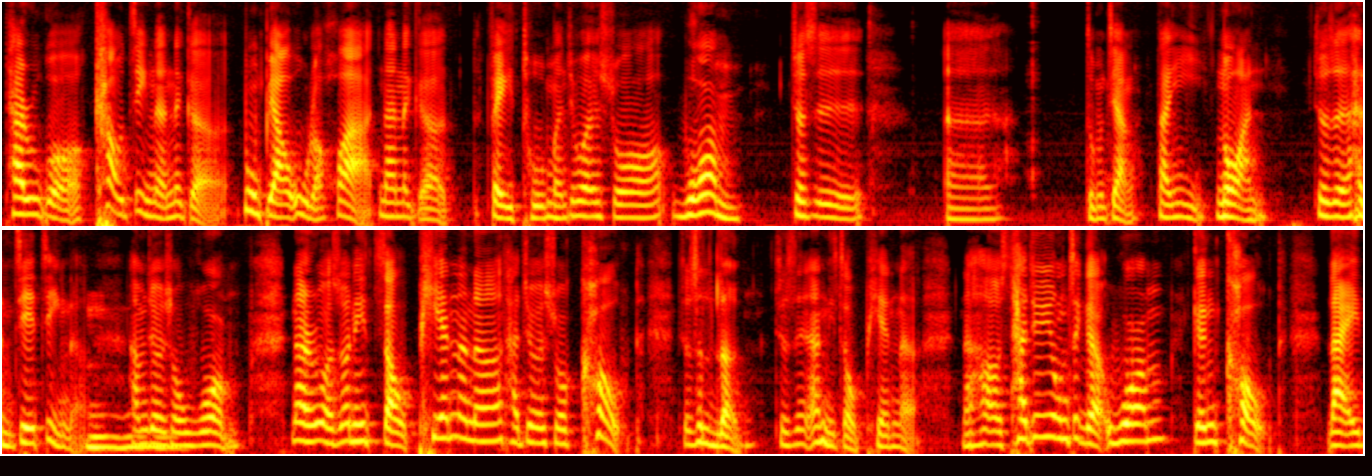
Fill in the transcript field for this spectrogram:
他如果靠近了那个目标物的话，那那个匪徒们就会说 warm，就是呃怎么讲翻译暖，就是很接近的，嗯他们就会说 warm。那如果说你走偏了呢，他就会说 cold，就是冷，就是让你走偏了。然后他就用这个 warm 跟 cold 来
